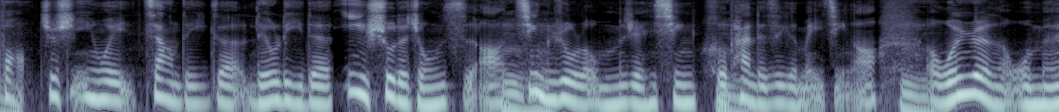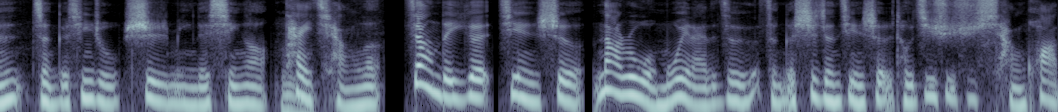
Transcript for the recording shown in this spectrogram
爆，嗯、就是因为这样的一个琉璃的艺术的种子啊，嗯、进入了我们人心，河畔的这个美景啊，嗯、温润了我们整个新竹市民的心啊，太强了。这样的一个建设纳入我们未来的这个整个市政建设里头，继续去强化，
